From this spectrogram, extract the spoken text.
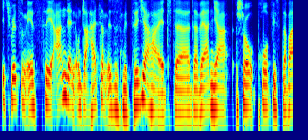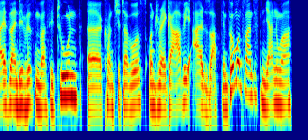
Ich will zum ESC an, denn unterhaltsam ist es mit Sicherheit. Da, da werden ja Showprofis dabei sein, die wissen, was sie tun. Äh, Conchita Wurst und Ray Garvey. Also ab dem 25. Januar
